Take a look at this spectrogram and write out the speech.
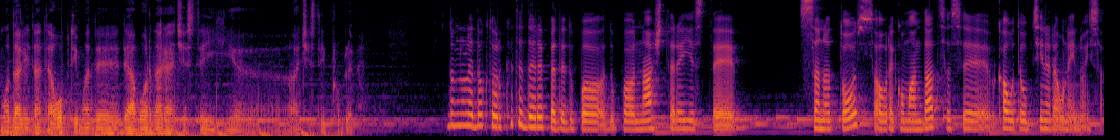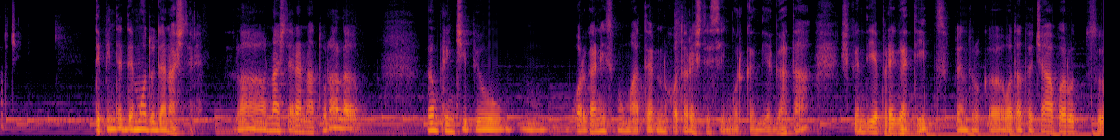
modalitatea optimă de, de abordare a acestei, acestei probleme. Domnule doctor, cât de repede după, după naștere este sănătos sau recomandat să se caute obținerea unei noi sarcini? Depinde de modul de naștere. La nașterea naturală, în principiu, organismul matern hotărăște singur când e gata și când e pregătit, pentru că odată ce a apărut uh,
